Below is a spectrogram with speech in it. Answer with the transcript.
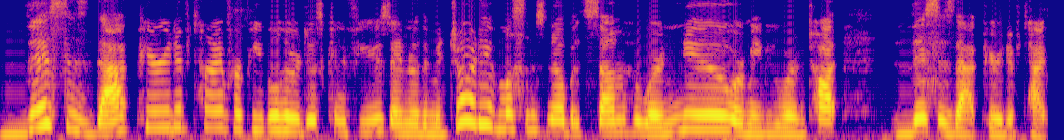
this is that period of time for people who are just confused. I know the majority of Muslims know, but some who are new or maybe weren't taught, this is that period of time.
